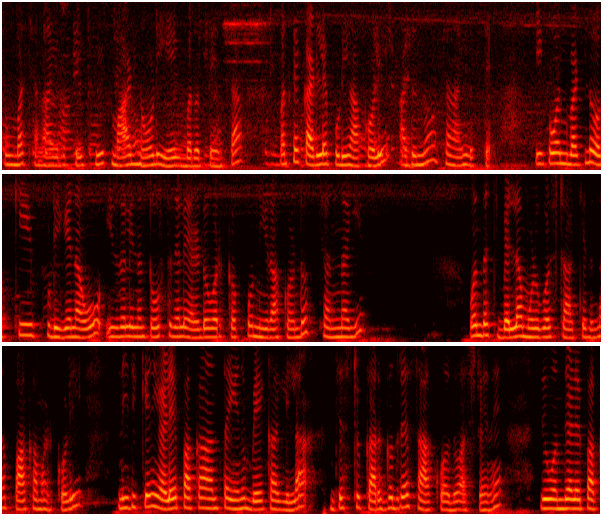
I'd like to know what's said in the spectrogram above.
ತುಂಬ ಚೆನ್ನಾಗಿರುತ್ತೆ. ಸ್ವೀಟ್ ಮಾಡಿ ನೋಡಿ ಹೇಗೆ ಬರುತ್ತೆ ಅಂತ. ಮತ್ತು ಕಡಲೆ ಪುಡಿ ಹಾಕ್ಕೊಳ್ಳಿ ಅದನ್ನು ಚೆನ್ನಾಗಿರುತ್ತೆ. ಈಗ ಒಂದು ಬಟ್ಲು ಅಕ್ಕಿ ಪುಡಿಗೆ ನಾವು ಇದರಲ್ಲಿ ನಾನು ತೋರಿಸ್ತಿದ್ದೆಲ್ಲ ಎರಡೂವರೆ ಕಪ್ಪು ನೀರು ಹಾಕ್ಕೊಂಡು ಚೆನ್ನಾಗಿ ಒಂದಷ್ಟು ಬೆಲ್ಲ ಮುಳುಗುವಷ್ಟು ಹಾಕಿ ಅದನ್ನು ಪಾಕ ಮಾಡ್ಕೊಳ್ಳಿ. ಇದಕ್ಕೇನು ಎಳೆ ಪಾಕ ಅಂತ ಏನು ಬೇಕಾಗಿಲ್ಲ. ಜಸ್ಟ್ ಕರಗಿದ್ರೆ ಸಾಕು ಅದು ಅಷ್ಟೇ ಇದು ಒಂದೆಳೆ ಪಾಕ,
